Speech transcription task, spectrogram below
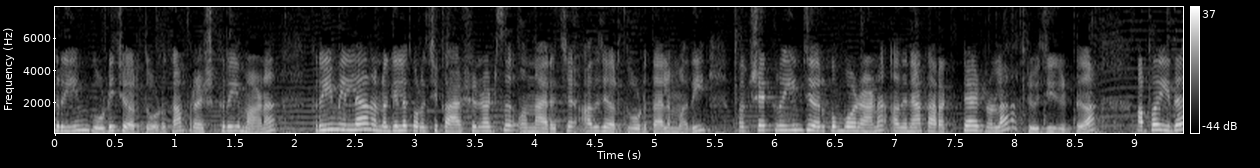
ക്രീം കൂടി ചേർത്ത് കൊടുക്കാം. ഫ്രഷ് ക്രീമാണ് ക്രീം ഇല്ല എന്നുണ്ടെങ്കിൽ കുറച്ച് കാഷ്യൂ നട്ട്സ് ഒന്ന് അരച്ച് അത് ചേർത്ത് കൊടുത്താലും മതി. പക്ഷേ ക്രീം ചേർക്കുമ്പോഴാണ് അതിന് ആ കറക്റ്റായിട്ടുള്ള രുചി കിട്ടുക. അപ്പോൾ ഇത്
